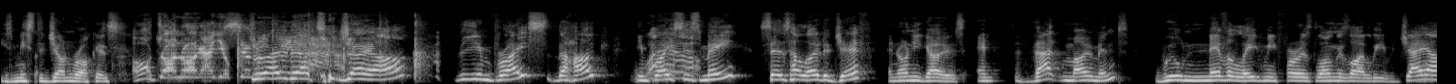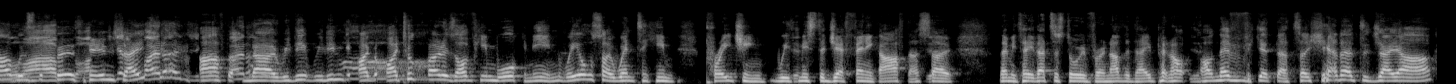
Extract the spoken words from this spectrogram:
is Mr. John Rockers. Oh, John Rocker, you Straight out to JR. The embrace, the hug, embraces Wow. me, says hello to Jeff, and on he goes. And that moment will never leave me for as long as I live. JR oh, was Love- the first Did you get a handshake. photo? Did you get a After no, we did. We didn't. Get, I, I took Oh. photos of him walking in. We also went to him preaching with Yeah. Mr. Jeff Fenech after. So let me tell you, that's a story for another day. But I'll, Yeah. I'll never forget that. So shout out to Jr.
